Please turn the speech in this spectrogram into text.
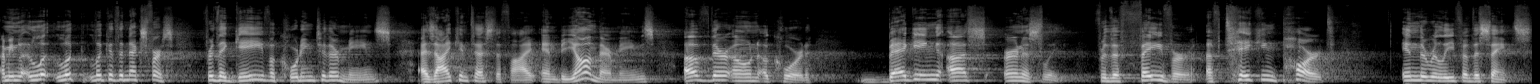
I mean, look, look, look at the next verse. For they gave according to their means, as I can testify, and beyond their means, of their own accord, begging us earnestly for the favor of taking part in the relief of the saints.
